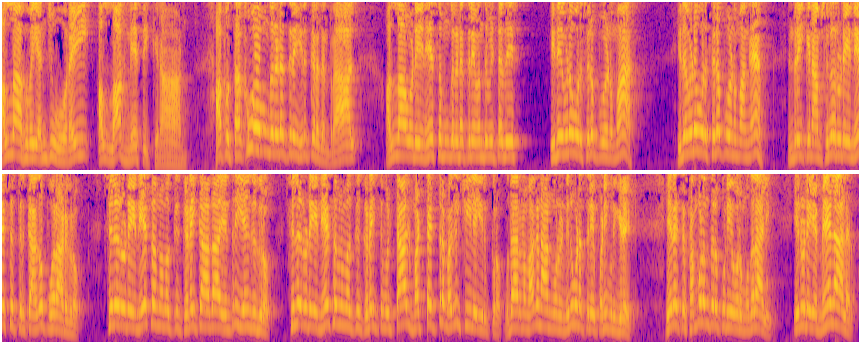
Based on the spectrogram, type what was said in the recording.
அல்லாஹுவை அஞ்சுவோரை அல்லாஹ் நேசிக்கிறான். அப்போ தக்குவா உங்களிடத்தில் இருக்கிறது என்றால் அல்லாஹ்வுடைய நேசம் உங்களிடத்திலே வந்து விட்டது இதை விட ஒரு சிறப்பு வேணுமா? இதை விட ஒரு சிறப்பு வேணுமாங்க? இன்றைக்கு நாம் சிலருடைய நேசத்திற்காக போராடுகிறோம். சிலருடைய நேசம் நமக்கு கிடைக்காதா என்று ஏங்குகிறோம். சிலருடைய நேசம் நமக்கு கிடைத்து விட்டால் மட்டற்ற மகிழ்ச்சியிலே இருக்கிறோம். உதாரணமாக நான் ஒரு நிறுவனத்திலே பணிபுரிகிறேன். எனக்கு சம்பளம் தரக்கூடிய ஒரு முதலாளி என்னுடைய மேலாளர்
